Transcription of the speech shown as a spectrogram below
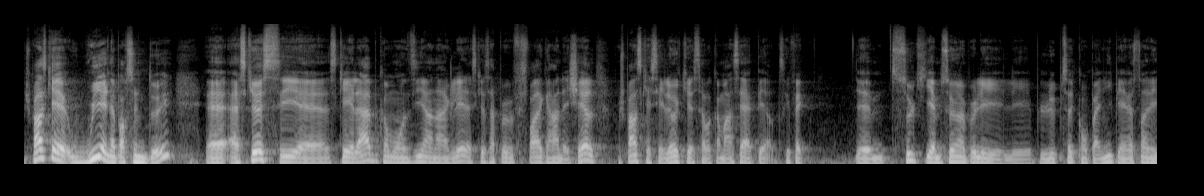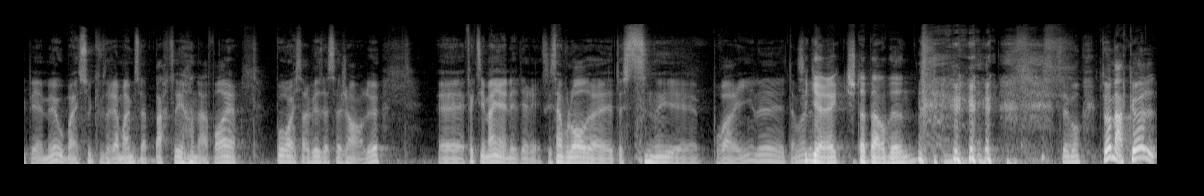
je pense que oui, il y a une opportunité. Euh, Est-ce que c'est euh, scalable, comme on dit en anglais? Est-ce que ça peut se faire à grande échelle? Je pense que c'est là que ça va commencer à perdre. Fait que, euh, ceux qui aiment ça un peu les, les plus petites compagnies puis investir dans les PME ou bien ceux qui voudraient même se partir en affaires pour un service de ce genre-là, euh, effectivement, il y a un intérêt. C'est sans vouloir euh, te stiner euh, pour rien. C'est correct, je te pardonne. C'est bon. Toi, Marcol,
